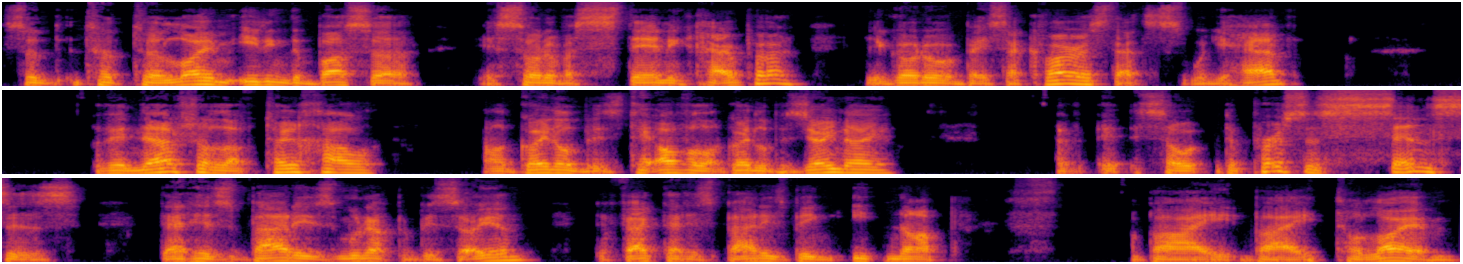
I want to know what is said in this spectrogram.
So to, to eating the basa is sort of a standing charpa. You go to a base akvaris, that's what you have. The natural of toichal al goidel biz al goidel So the person senses that his body is munach b'bizoyan, the fact that his body is being eaten up by by toloim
